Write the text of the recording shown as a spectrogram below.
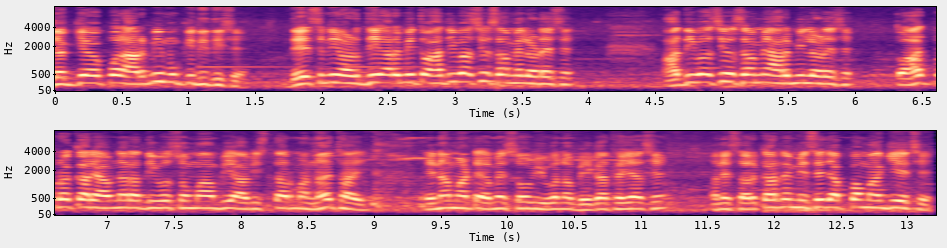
જગ્યા ઉપર આર્મી મૂકી દીધી છે. દેશની અડધી આર્મી તો આદિવાસીઓ સામે લડે છે. આદિવાસીઓ સામે આર્મી લડે છે. તો આ જ પ્રકારે આવનારા દિવસોમાં બી આ વિસ્તારમાં ન થાય, એના માટે અમે સૌ યુવાનો ભેગા થયા છે અને સરકારને મેસેજ આપવા માગીએ છીએ.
